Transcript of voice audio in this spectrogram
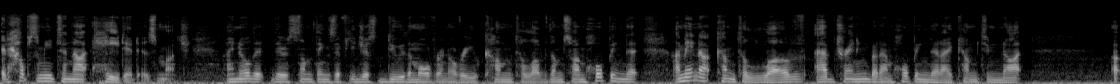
it helps me to not hate it as much I know that there's some things if you just do them over and over, you come to love them. So I'm hoping that I may not come to love ab training, but I'm hoping that I come to not uh,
